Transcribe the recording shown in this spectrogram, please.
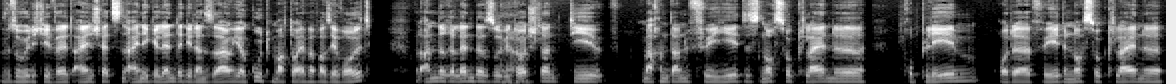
so würde ich die Welt einschätzen, einige Länder, die dann sagen, ja gut, macht doch einfach, was ihr wollt. Und andere Länder, so wie Ja. Deutschland, die machen dann für jedes noch so kleine Problem oder für jede noch so kleine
